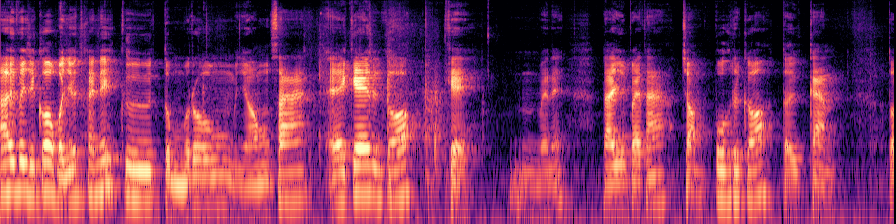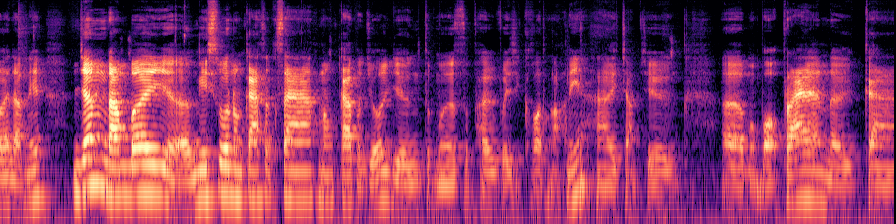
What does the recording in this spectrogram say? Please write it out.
ហើយវិជ្ជាកររបស់យើងថ្ងៃនេះគឺតម្រងមញងសាអេកេឬក៏កេមែនទេដែលយើងបែរថាចំពោះឬក៏ទៅកាន់តើអ្នកគ្នាអញ្ចឹងដើម្បីងាយស្រួលក្នុងការសិក្សាក្នុងការបញ្យល់យើងទៅមើលសភៅវិជ្ជាករទាំងអស់គ្នាហើយចាំជើងមកបកប្រែនៅការ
